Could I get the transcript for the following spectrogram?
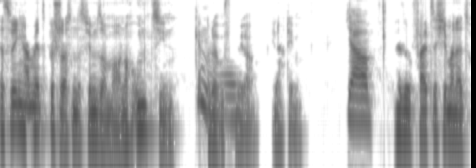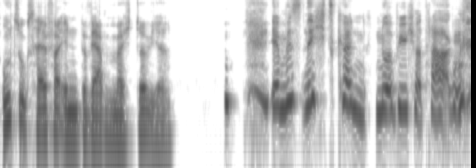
deswegen haben wir jetzt beschlossen, dass wir im Sommer auch noch umziehen. Genau. Oder im Frühjahr, je nachdem. Ja. Also, falls sich jemand als Umzugshelferin bewerben möchte, wir. Ihr müsst nichts können, nur Bücher tragen.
